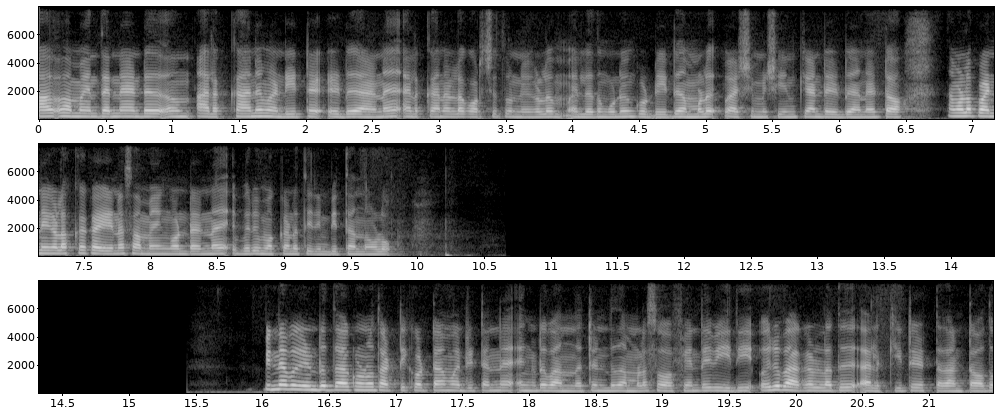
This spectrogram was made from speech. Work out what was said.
ആ സമയം തന്നെ ഉണ്ട് അലക്കാൻ വേണ്ടിയിട്ട് ഇടുകയാണ്. അലക്കാനുള്ള കുറച്ച് തുണികളും എല്ലാതും കൂടിയും കൂട്ടിയിട്ട് നമ്മൾ വാഷിംഗ് മെഷീനിക്കാണ്ട് ഇടുകയാണ് കേട്ടോ നമ്മളെ പണികളൊക്കെ കഴിയുന്ന സമയം കൊണ്ട് തന്നെ ഇവരുമൊക്കെ തിരുമ്പി തന്നോളൂ. പിന്നെ വീണ്ടും ഇതാക്കണോ തട്ടിക്കൊട്ടാൻ വേണ്ടിയിട്ട് തന്നെ എങ്ങോട്ട് വന്നിട്ടുണ്ട്. നമ്മളെ സോഫേന്റെ വീതി ഒരു ഭാഗമുള്ളത് അലക്കിയിട്ട് ഇട്ടതാണ് കേട്ടോ അത്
